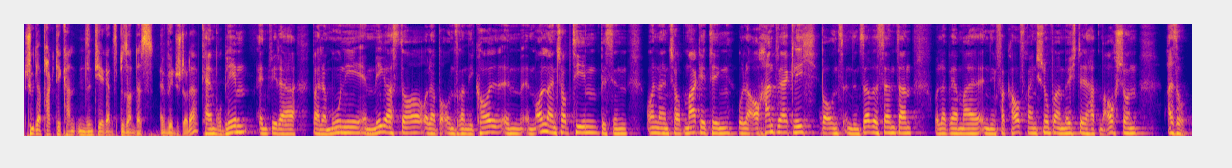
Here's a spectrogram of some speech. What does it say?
Schülerpraktikanten sind hier ganz besonders erwünscht, oder? Kein Problem. Entweder bei der Moni im Megastore oder bei unserer Nicole im, im Online-Shop-Team, bisschen Online-Shop-Marketing oder auch handwerklich bei uns in den Service-Centern oder wer mal in den Verkauf reinschnuppern möchte, hat man auch schon. Also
